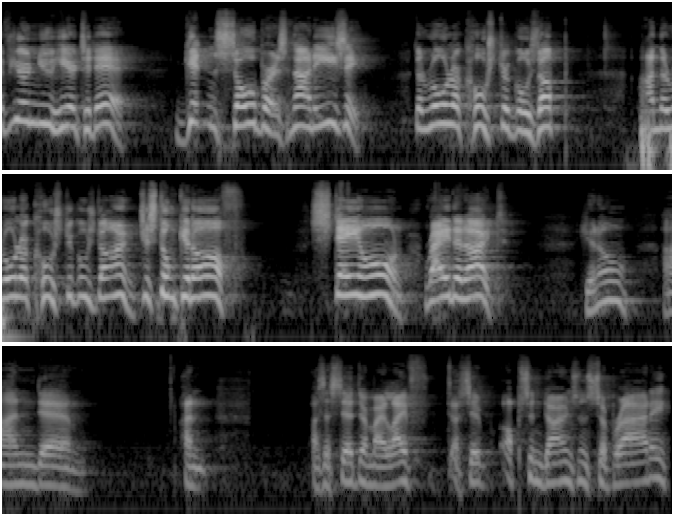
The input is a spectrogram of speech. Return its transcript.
if you're new here today, getting sober is not easy. The roller coaster goes up and the roller coaster goes down. Just don't get off. Stay on, ride it out, you know. And um, and as I said there, my life, I said ups and downs and sobriety.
